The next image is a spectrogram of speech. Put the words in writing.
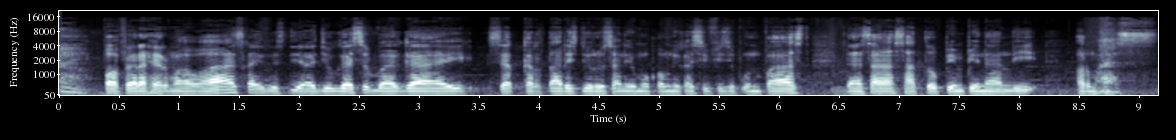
Pak Vera Hermawan, sekaligus dia juga sebagai sekretaris jurusan Ilmu Komunikasi Visip Unpas dan salah satu pimpinan di Ormas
